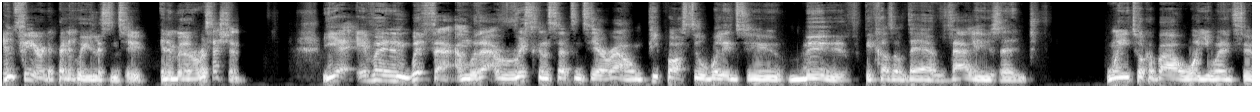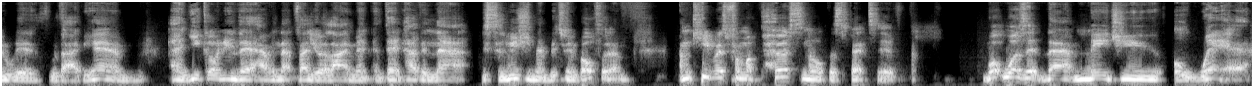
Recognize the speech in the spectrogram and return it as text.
in theory, depending who you listen to, in the middle of a recession. Yeah, even with that and with that risk and certainty around, people are still willing to move because of their values. And when you talk about what you went through with, with IBM and you going in there having that value alignment and then having that disillusionment between both of them, I'm curious from a personal perspective, what was it that made you aware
